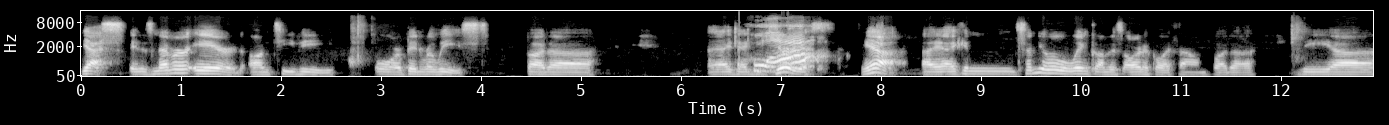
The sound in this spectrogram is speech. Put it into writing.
Yes, it has never aired on TV or been released, but uh, I, I'd be What? curious. Yeah, I, I can send you a little link on this article I found, but uh, the uh,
